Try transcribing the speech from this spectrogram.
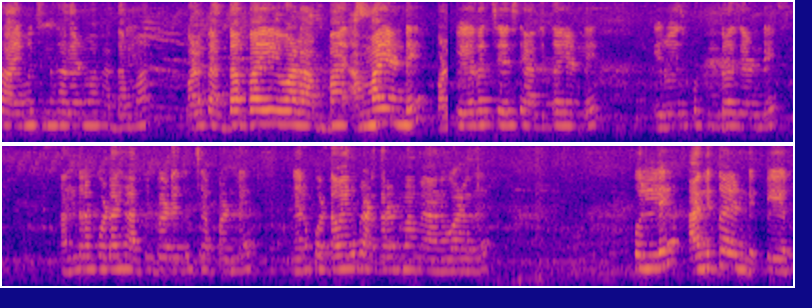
సాయం వచ్చింది కదండి మా పెద్దమ్మ. వాళ్ళ పెద్ద అబ్బాయి వాళ్ళ అమ్మాయి అమ్మాయి అండి. వాళ్ళ పేరు వచ్చేసి అందుతాయండి ఈరోజు పుట్టినరోజు అండి. అందరూ కూడా హ్యాపీ బర్త్డే అయితే చెప్పండి. నేను ఫోటో అయితే పెడతారండి మా మేనవాళ్ళది కొల్లి అనిత అండి పేరు.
